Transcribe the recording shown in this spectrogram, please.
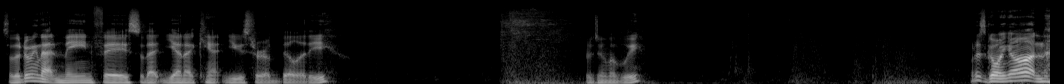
So they're doing that main phase so that Yenna can't use her ability. Presumably. What is going on?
